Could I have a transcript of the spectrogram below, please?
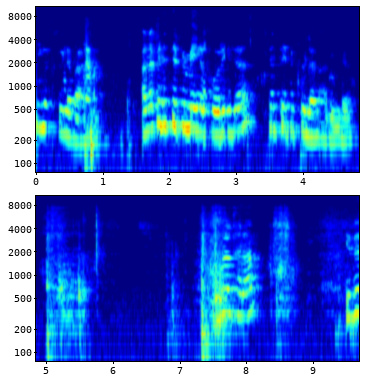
நீங்க கீழே வரீங்க ஆனா பின்ன திருப்பி மேல போறீங்க. பின்ன திருப்பி கீழே வரீங்க. எவ்வளவு இது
